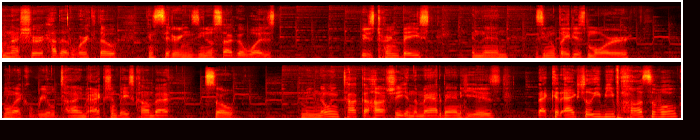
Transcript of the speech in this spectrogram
I'm not sure how that would work though, considering Xenosaga was is turn-based and then Xenoblade is more more like real-time action-based combat. So I mean knowing Takahashi and the madman he is, that could actually be possible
